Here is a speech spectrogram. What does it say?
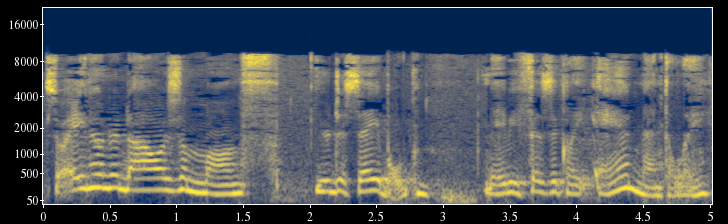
So $800 a month, you're disabled, maybe physically and mentally.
